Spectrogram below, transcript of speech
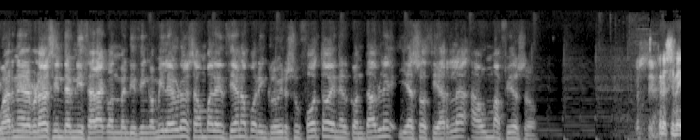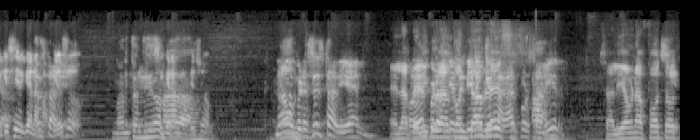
Warner Bros. indemnizará con 25.000 euros a un valenciano por incluir su foto en el contable y asociarla a un mafioso. Hostia. Pero se ve que sí que era mafioso. no he entendido Sí que era nada. mafioso. No, pero eso está bien. En la Joder, película El que contable Ah. salía una foto Sí,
